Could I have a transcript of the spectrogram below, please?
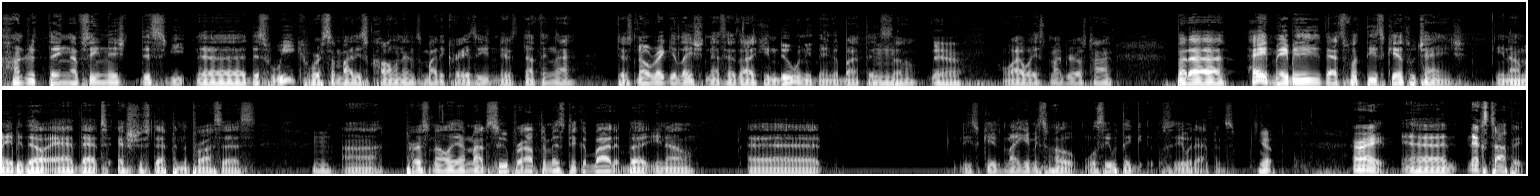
hundredth thing I've seen this this uh, this week where somebody's calling in somebody crazy. And there's nothing that there's no regulation that says I can do anything about this. So Yeah. why waste my bureau's time? But uh, hey, maybe that's what these kids will change. You know, maybe they'll add that extra step in the process. Hmm. Uh, personally, I'm not super optimistic about it, but you know, uh, these kids might give me some hope. We'll see what they we'll see what happens. Yep. All right, uh, next topic.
